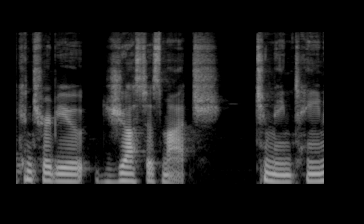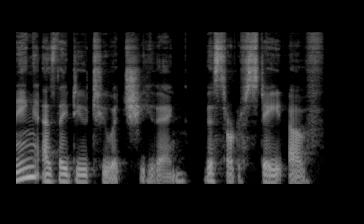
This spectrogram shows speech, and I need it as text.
contribute just as much to maintaining as they do to achieving this sort of state of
